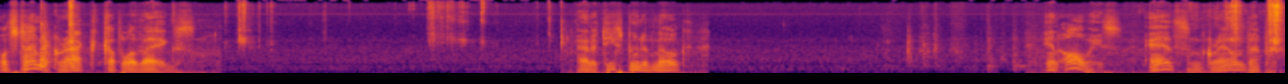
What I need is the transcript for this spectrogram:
Well, it's time to crack a couple of eggs. Add a teaspoon of milk. And always add some ground pepper.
